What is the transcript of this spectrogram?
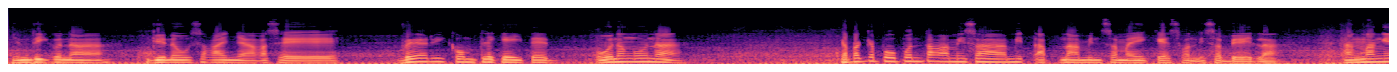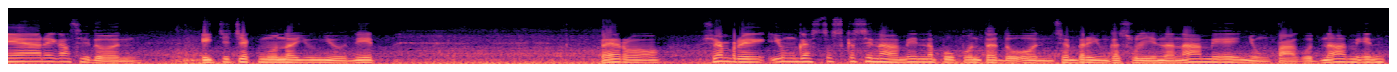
hindi ko na ginaw sa kanya kasi very complicated. Unang-una, kapag ka pupunta kami sa meet up namin sa may Quezon Isabela, ang mangyayari kasi doon, i-check muna yung unit. Pero, syempre, yung gastos kasi namin na pupunta doon, syempre yung gasolina namin, yung pagod namin,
